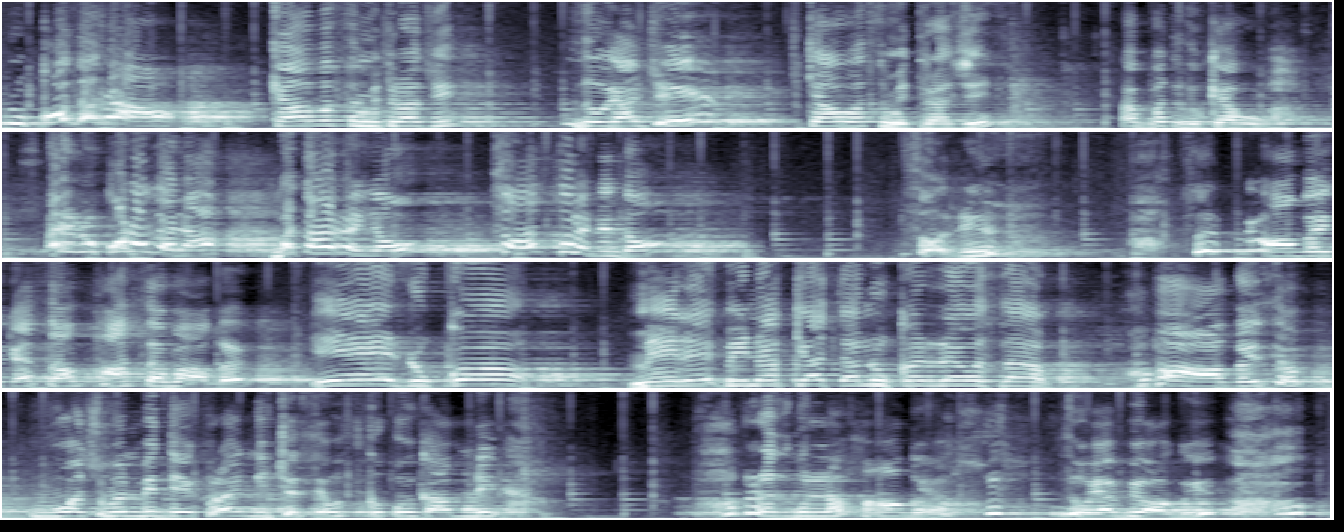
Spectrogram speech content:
रुको जरा। क्या हुआ सुमित्रा जी? जोया जी? क्या हुआ सुमित्रा जी? अब बता दो क्या हुआ? अरे रुको ना जरा। बता रही हो। सांस तो लेने दो। सॉरी आ गए क्या सब? हाँ सब आ गए। ए रुको। मेरे बिना क्या चालू कर रहे हो सब? हाँ आ गए सब। वॉचमैन भी देख रहा है नीचे से उसको कोई काम नहीं। रसगुल्ला आ गया। जोया भी आ गई।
